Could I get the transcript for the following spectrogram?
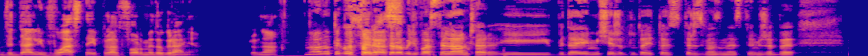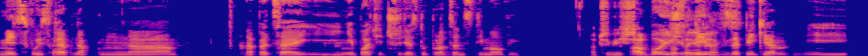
wydali własnej platformy do grania. Prawda? No, a do tego Sony teraz- chce robić własny launcher i wydaje mi się, że tutaj to jest też związane z tym, żeby mieć swój sklep na, na, na PC i Tak. Mhm. nie płacić 30% Steamowi. Oczywiście. Albo bo iść w deal jednak z Epikiem i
